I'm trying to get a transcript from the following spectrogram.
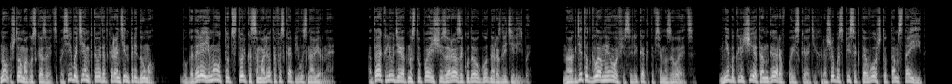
Ну, что могу сказать? Спасибо тем, кто этот карантин придумал. Благодаря ему тут столько самолетов и скопилось, наверное. А так люди от наступающей заразы куда угодно разлетелись бы. Ну а где тут главный офис, или как это все называется? Мне бы ключи от ангаров поискать, и хорошо бы список того, что там стоит.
